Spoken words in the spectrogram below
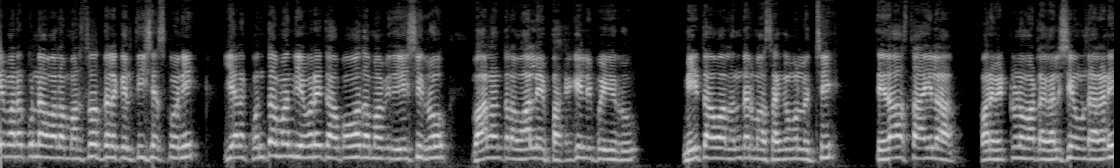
ఏమనుకున్నా వాళ్ళ మనసోద్దలకి వెళ్ళి తీసేసుకొని ఇలా కొంతమంది ఎవరైతే అపవాదం మా మీద వేసిర్రో వాళ్ళంతా వాళ్ళే పక్కకెళ్ళిపోయిర్రు. మిగతా వాళ్ళందరూ మా సంఘంలో వచ్చి స్థాయిలో మనం ఎట్లున్న అట్లా కలిసే ఉండాలని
